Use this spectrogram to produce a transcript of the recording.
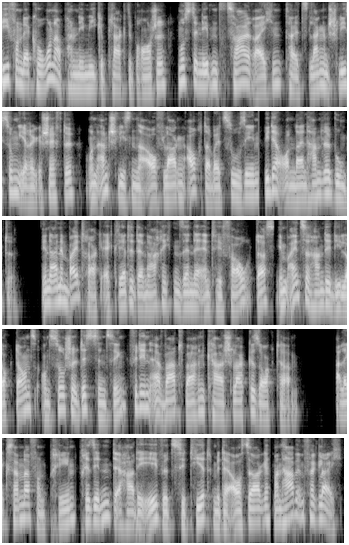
Die von der Corona-Pandemie geplagte Branche musste neben zahlreichen, teils langen Schließungen ihrer Geschäfte und anschließender Auflagen auch dabei zusehen, wie der Onlinehandel boomte. In einem Beitrag erklärte der Nachrichtensender NTV, dass im Einzelhandel die Lockdowns und Social Distancing für den erwartbaren Kahlschlag gesorgt haben. Alexander von Prehn, Präsident der HDE, wird zitiert mit der Aussage, man habe im Vergleich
